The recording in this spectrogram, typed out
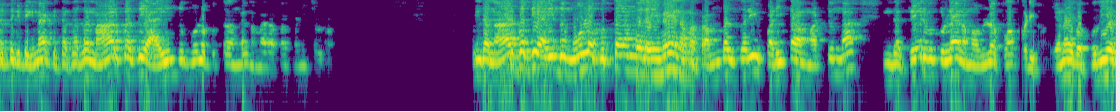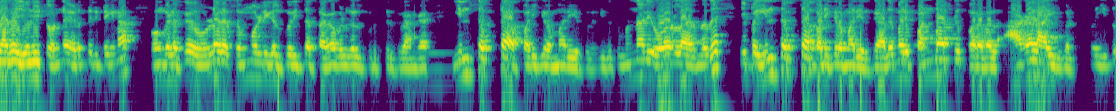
எடுத்துக்கிட்டீங்கன்னா கிட்டத்தட்ட நாற்பத்தி ஐந்து மூல புத்தகங்கள் நம்ம ரெஃபர் பண்ணி சொல்றோம். இந்த நாற்பத்தி ஐந்து மூல புத்தகங்களையுமே நம்ம கம்பல்சரி படித்தா மட்டும்தான் இந்த தேர்வுக்குள்ள நம்ம உள்ள போக முடியும். ஏன்னா இப்ப புதியதாக யூனிட் ஒன்னு எடுத்துக்கிட்டீங்கன்னா உங்களுக்கு உலக செம்மொழிகள் குறித்த தகவல்கள் கொடுத்துருக்குறாங்க. இன்டெப்டா படிக்கிற மாதிரி இருக்குது. இதுக்கு முன்னாடி ஓரலா இருந்தது இப்ப இன்டெப்டா படிக்கிற மாதிரி இருக்கு. அதே மாதிரி பண்பாட்டு பரவல் அகலாய்வுகள். இது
